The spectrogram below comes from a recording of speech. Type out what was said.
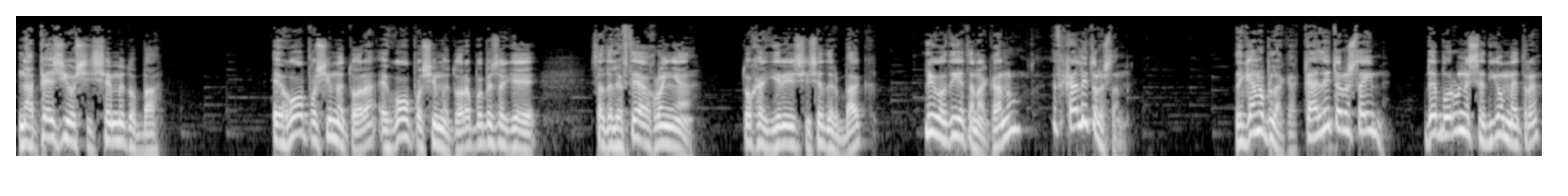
να παίζει ο Σισε με τον Μπα. Εγώ όπως είμαι τώρα, εγώ όπως είμαι τώρα που έπαιζα και στα τελευταία χρόνια το είχα γυρίσει center back, λίγο δίαιτα να κάνω, ε, καλύτερος ήταν. Δεν κάνω πλάκα. Καλύτερος θα είμαι. Δεν μπορούν σε δύο μέτρα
